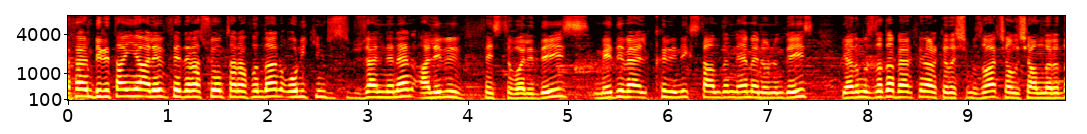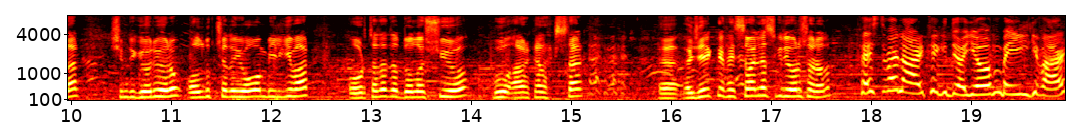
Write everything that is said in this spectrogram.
Efendim Britanya Alevi Federasyonu tarafından 12.si düzenlenen Alevi Festivali'ndeyiz. Medivel Klinik standının hemen önündeyiz. Yanımızda da Berfin arkadaşımız var çalışanlarından. Şimdi görüyorum oldukça da yoğun bilgi var. Ortada da dolaşıyor bu arkadaşlar. Ee, öncelikle festival nasıl gidiyor onu soralım. Festival harika gidiyor. Yoğun bir ilgi var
